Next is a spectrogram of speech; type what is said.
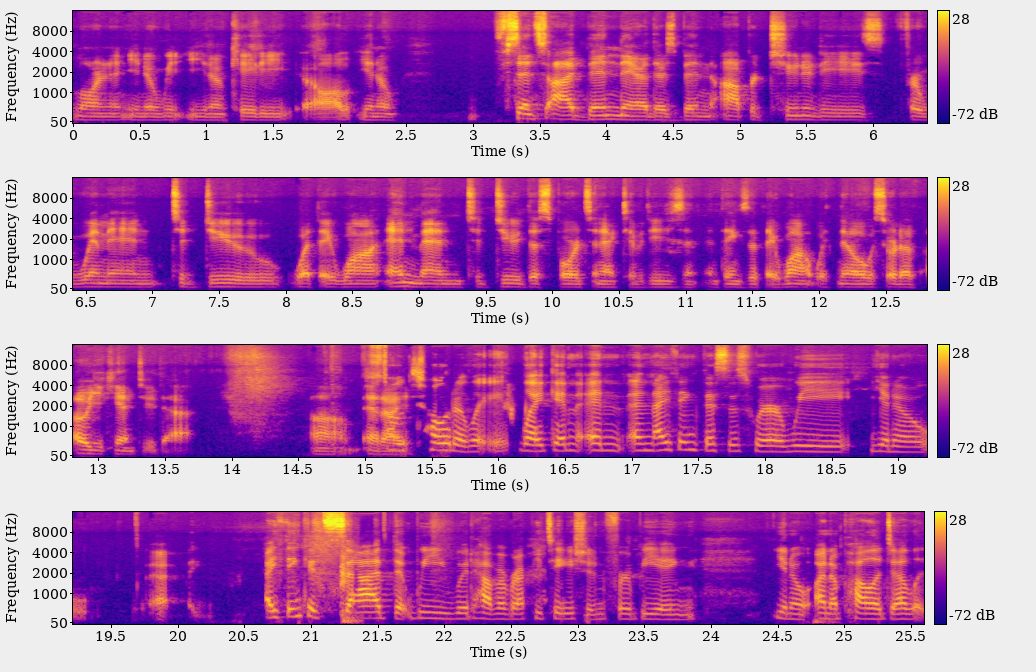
Lauren and you know, we, you know, Katie, all you know, since I've been there, there's been opportunities for women to do what they want and men to do the sports and activities and, and things that they want with no sort of, oh, you can't do that. Um, at so ICE. totally like, and, and, and I think this is where we, you know, uh, I think it's sad that we would have a reputation for being, you know, unapologetic,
